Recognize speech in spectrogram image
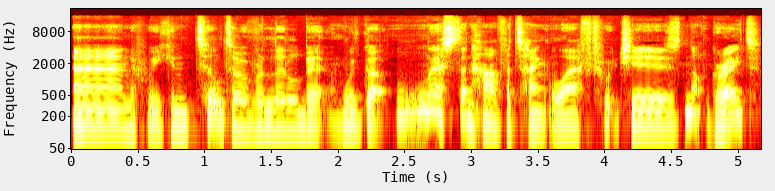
and we can tilt over a little bit. We've got less than half a tank left, which is not great.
